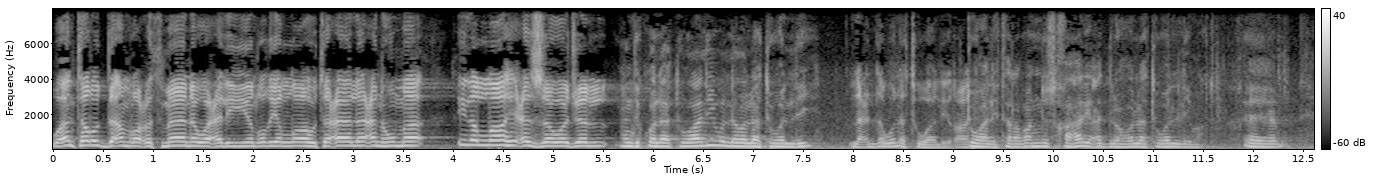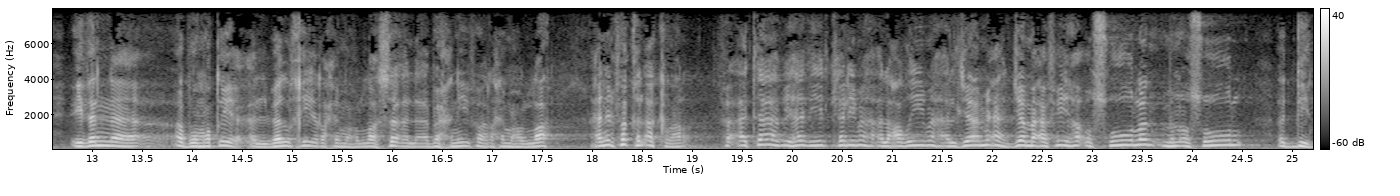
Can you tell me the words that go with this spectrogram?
وأن ترد أمر عثمان وعلي رضي الله تعالى عنهما إلى الله عز وجل. عندك ولا توالي ولا ولا تولي؟ لا عنده ولا توالي راجع. توالي ترى النسخة هذه عدله ولا تولي مكتوب. آه إذا أبو مطيع البلخي رحمه الله سأل أبا حنيفة رحمه الله عن الفقه الأكبر فأتاه بهذه الكلمة العظيمة الجامعة جمع فيها أصولا من أصول الدين.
